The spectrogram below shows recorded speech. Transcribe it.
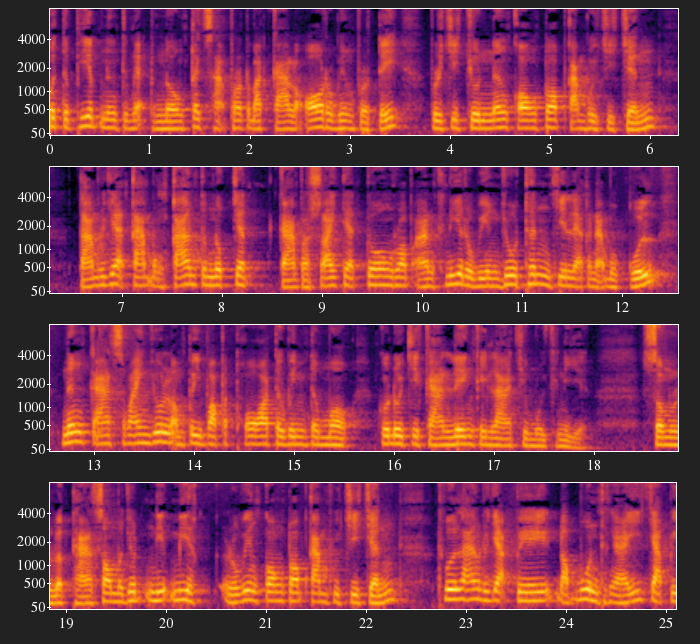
មិត្តភាពនិងទំនាក់ទំនងកិច្ចសហប្រតិបត្តិការល្អរវាងប្រទេសប្រជាជននិងកងទ័ពកម្ពុជាចិនតាមរយៈការបង្កើនទំនុកចិត្តការប្រស្រ័យទាក់ទងរាប់អានគ្នារវាងយោធិនជាលក្ខណៈបុគ្គលនិងការស្វែងយល់អំពីវប្បធម៌ទៅវិញទៅមកក៏ដូចជាការលេងកីឡាជាមួយគ្នា។ សូមរំលឹកថាសមយុទ្ធនាមាសរវាងកងទ័ពកម្ពុជាចិនធ្វើឡើងរយៈពេល14ថ្ងៃចាប់ពី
